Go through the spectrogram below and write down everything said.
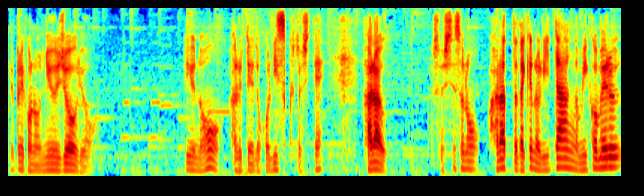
やっぱりこの入場料っていうのをある程度こうリスクとして払う。そしてその払っただけのリターンが見込める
